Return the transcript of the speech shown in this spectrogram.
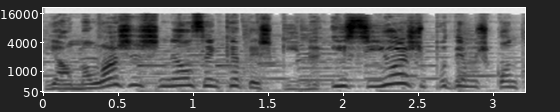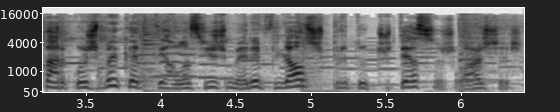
E há uma loja chinense em cada esquina. E se hoje podemos contar com as bagatelas e os maravilhosos produtos dessas lojas,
